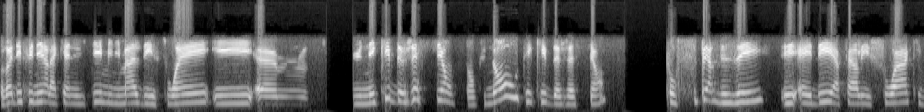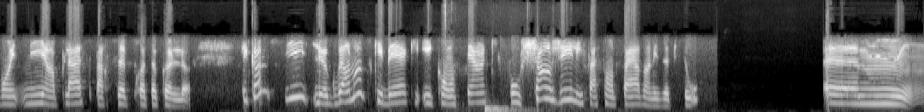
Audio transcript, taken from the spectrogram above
Redéfinir la qualité minimale des soins et euh, une équipe de gestion, donc une autre équipe de gestion pour superviser et aider à faire les choix qui vont être mis en place par ce protocole-là. C'est comme si le gouvernement du Québec est conscient qu'il faut changer les façons de faire dans les hôpitaux. Euh,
